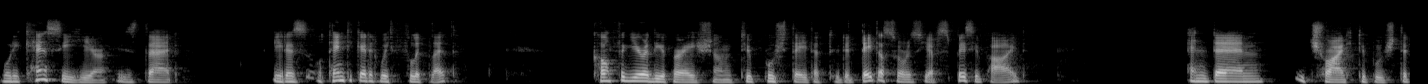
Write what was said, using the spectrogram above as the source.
what you can see here is that it is authenticated with Fliplet, configure the operation to push data to the data source you have specified, and then it tried to push the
